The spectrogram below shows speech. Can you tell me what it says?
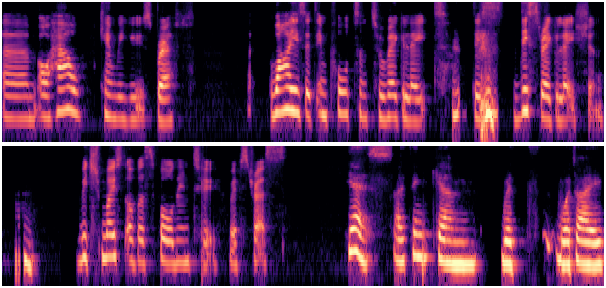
um, or how can we use breath? Why is it important to regulate this dysregulation, which most of us fall into with stress? Yes, I think um, with what I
